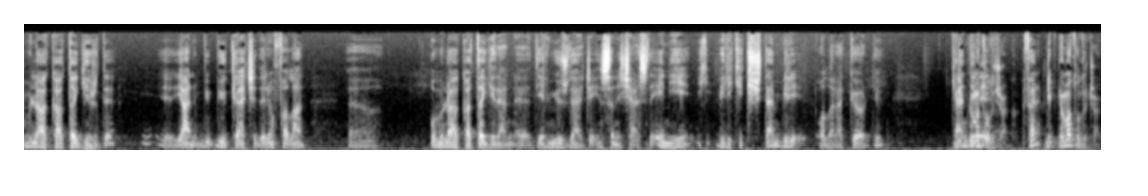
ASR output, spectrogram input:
mülakata girdi. E, yani büyükelçilerin falan e, o mülakata giren e, diyelim yüzlerce insan içerisinde en iyi bir iki kişiden biri olarak gördü. Kendini, Diplomat olacak. Efendim? Diplomat olacak.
